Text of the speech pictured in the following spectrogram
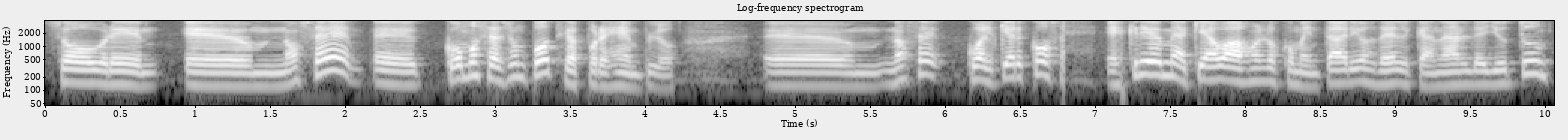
sobre, eh, no sé, eh, cómo se hace un podcast, por ejemplo? Eh, no sé, cualquier cosa. Escríbeme aquí abajo en los comentarios del canal de YouTube.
